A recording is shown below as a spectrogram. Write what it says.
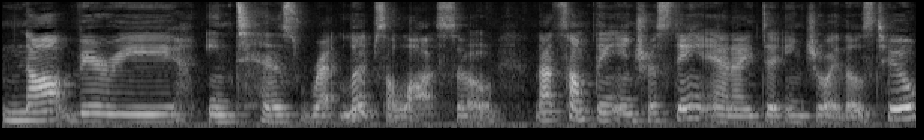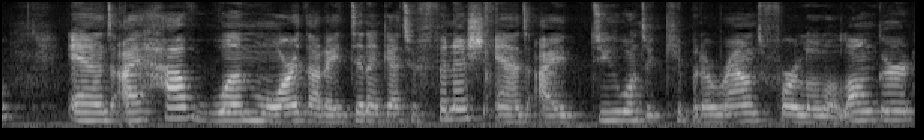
not very intense red lips a lot so that's something interesting and I did enjoy those too and I have one more that I didn't get to finish and I do want to keep it around for a little longer.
